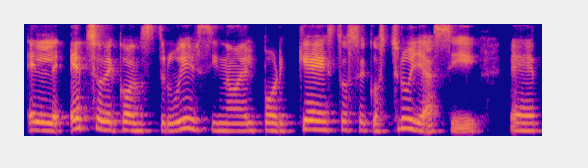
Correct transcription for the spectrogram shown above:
el hecho de construir, sino el por qué esto se construye así, eh,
